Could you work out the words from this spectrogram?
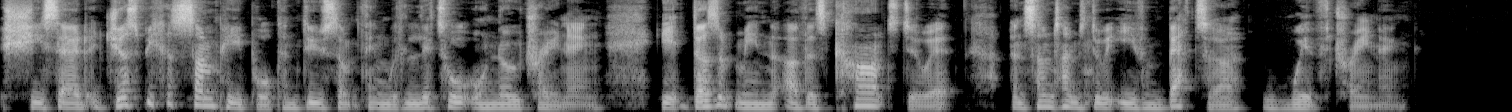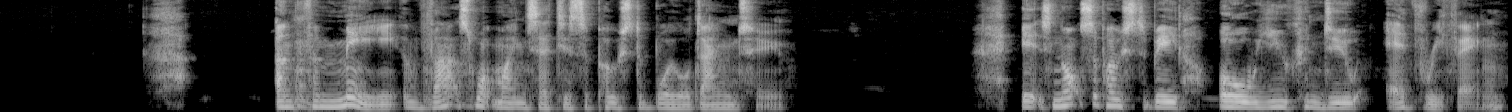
she said, just because some people can do something with little or no training, it doesn't mean that others can't do it, and sometimes do it even better with training. And for me, that's what mindset is supposed to boil down to. It's not supposed to be, oh, you can do everything.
